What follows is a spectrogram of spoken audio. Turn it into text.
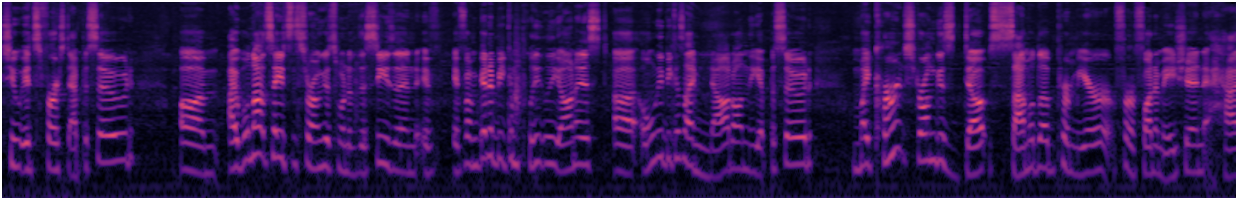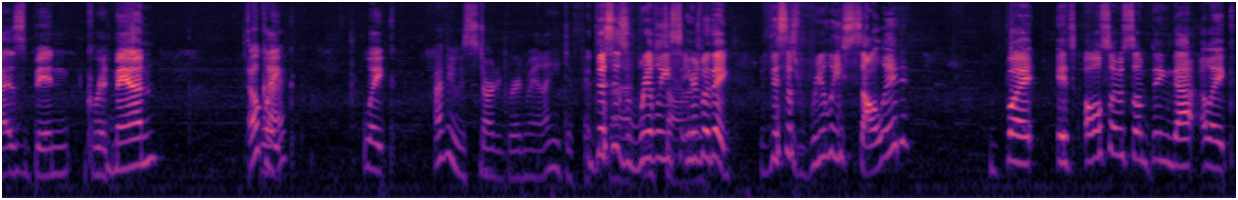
to its first episode. Um, I will not say it's the strongest one of the season. If if I'm gonna be completely honest, uh, only because I'm not on the episode. My current strongest dub simuldub premiere for Funimation has been Gridman. Okay. Like, like I haven't even started Gridman. I need to fix this that. is really here's my thing this is really solid but it's also something that like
